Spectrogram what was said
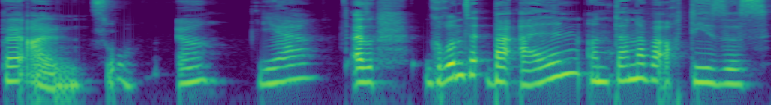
bei allen so, ja. Ja, also grundsätzlich bei allen und dann aber auch dieses,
